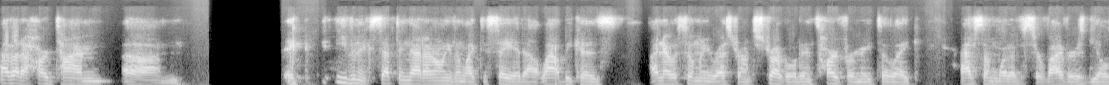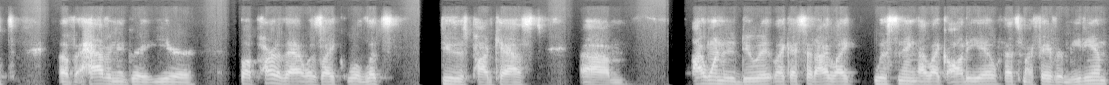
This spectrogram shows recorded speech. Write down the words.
i've had a hard time um, even accepting that. I don't even like to say it out loud because i know so many restaurants struggled and it's hard for me to like have somewhat of survivor's guilt of having a great year. But part of that was like well let's do this podcast. Um, i wanted to do it like i said i like listening. I like audio. That's my favorite medium.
